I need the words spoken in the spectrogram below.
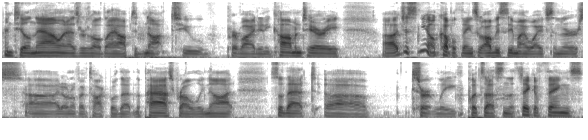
until now, and as a result, I opted not to provide any commentary. Uh, just, you know, a couple things. Obviously, my wife's a nurse. Uh, I don't know if I've talked about that in the past, probably not. So that uh, certainly puts us in the thick of things.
